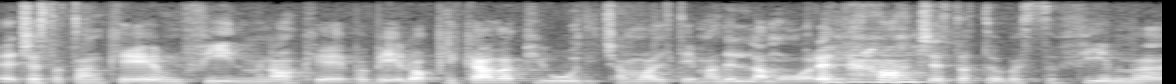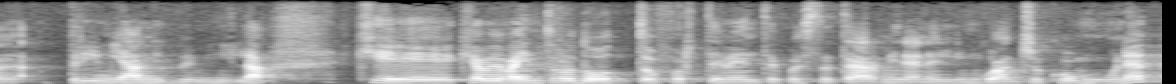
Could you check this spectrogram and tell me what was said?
eh, c'è stato anche un film no? che vabbè, lo applicava più diciamo, al tema dell'amore, però c'è stato questo film primi anni 2000 che, che aveva introdotto fortemente questo termine nel linguaggio comune,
